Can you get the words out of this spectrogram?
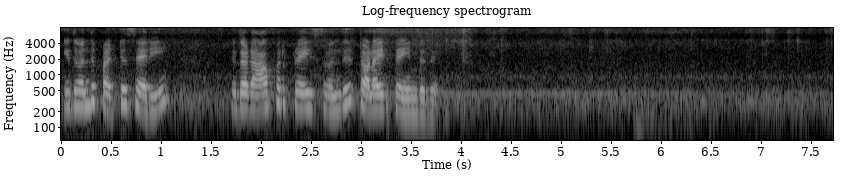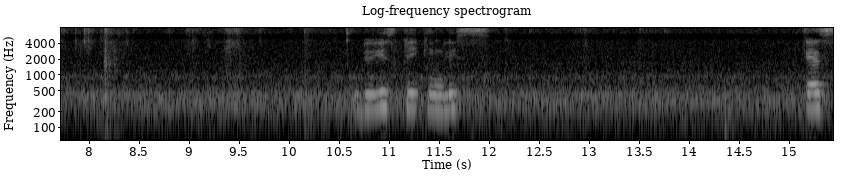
இது வந்து பட்டு சாரி இதோட ஆஃபர் ப்ரைஸ் வந்து தொள்ளாயிரத்தி ஐம்பது. Do you speak English yes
